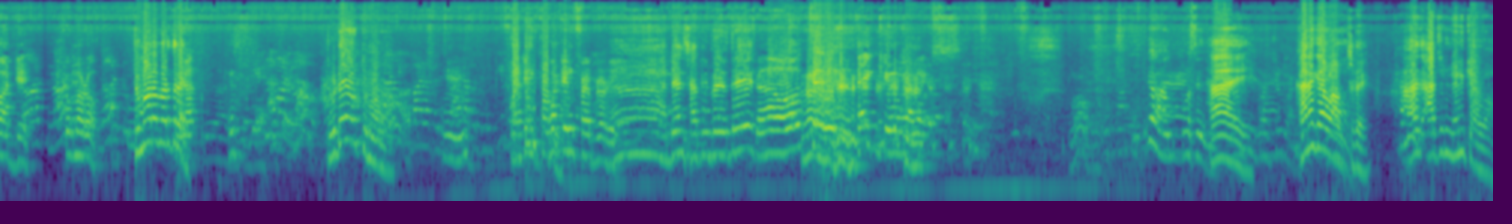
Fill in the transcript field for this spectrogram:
birthday. Tomorrow. तुम्हारा बर्थडे टुडे और टुमारो 14, 14 February. Advance happy birthday Okay, thank you, Alex. Hi खाना क्या हुआ टुडे आज आज मेनू क्या हुआ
